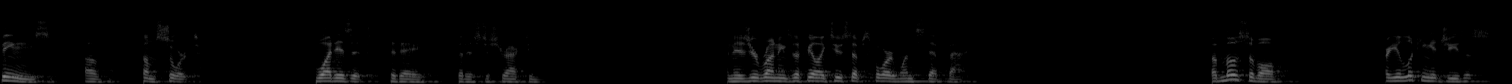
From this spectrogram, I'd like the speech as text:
things of some sort? What is it today that is distracting you? And as you're running, does it feel like two steps forward, one step back? But most of all, are you looking at Jesus?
